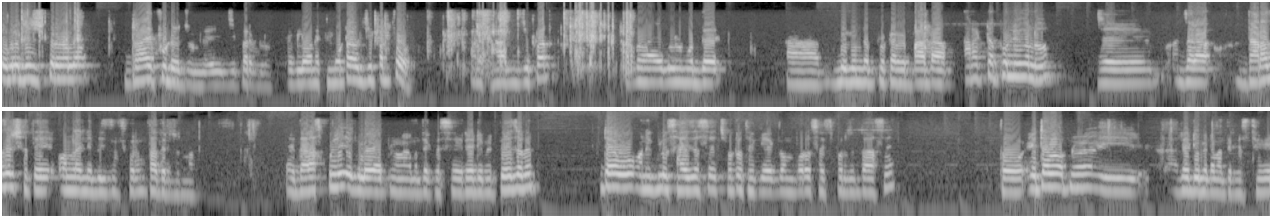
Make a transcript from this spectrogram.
এগুলো বিশেষ করে হলো ড্রাই ফুডের জন্য এই এগুলো অনেক মোটা জিপার তো, অনেক হার্ড জিপার আপনারা এগুলোর মধ্যে বিভিন্ন প্রকারের বাদাম। আরেকটা পলি হলো যে, যারা দারাজের সাথে অনলাইনে বিজনেস করেন, তাদের জন্য। দারাজ পলি, এগুলো আপনারা আমাদের কাছে রেডিমেড পেয়ে যাবেন। এটাও অনেকগুলো সাইজ আছে, ছোট থেকে একদম বড় সাইজ পর্যন্ত আছে। তো এটাও আপনারা এই রেডিমেড আমাদের কাছ থেকে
